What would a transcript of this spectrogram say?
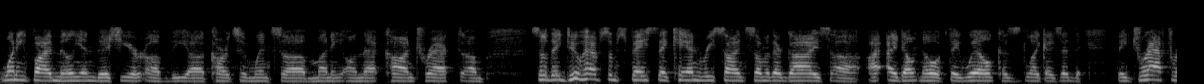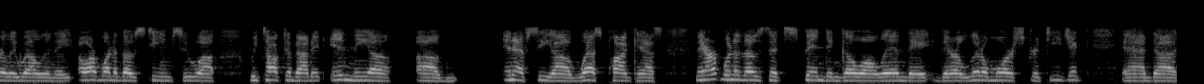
25 million this year of the uh, Carson Wentz uh, money on that contract. Um, so they do have some space. They can re-sign some of their guys. Uh, I, I don't know if they will because, like I said, they, they draft really well, and they are one of those teams who uh, we talked about it in the uh, um, NFC uh, West podcast, they aren't one of those that spend and go all in. They they're a little more strategic and uh,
